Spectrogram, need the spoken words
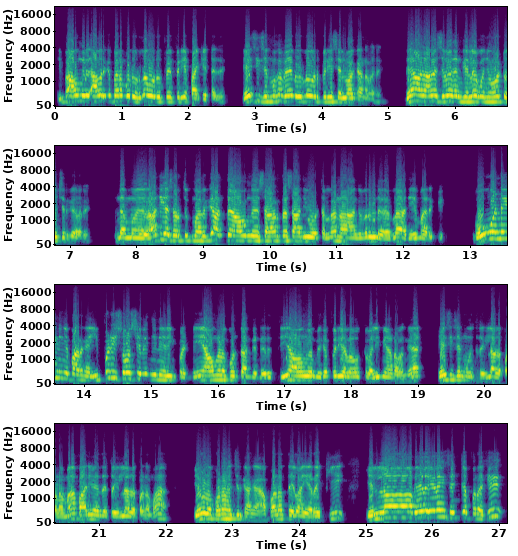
இப்ப அவங்களுக்கு அவருக்கு பெரம்பலூர்ல ஒரு பெரிய பாக்கெட் அது. ஏசி சண்முகம் வேலூர்ல ஒரு பெரிய செல்வாக்கானவர். தேவநாதன் சிவகங்கையில கொஞ்சம் ஓட்டு வச்சிருக்கவர். நம்ம ராதிகா சரத்குமாருக்கு அந்த அவங்க சார்ந்த சாதி ஓட்டெல்லாம் நான் அங்க விருதுநகர்ல அதிகமா இருக்கு. ஒவ்வொன்றையும் நீங்க பாருங்க இப்படி சோசியல் இன்ஜினியரிங் பண்ணி அவங்கள கொண்டு அங்க நிறுத்தி அவங்க மிகப்பெரிய அளவுக்கு வலிமையானவங்க. ஏசி சண்முகத்திட்ட இல்லாத பணமா பாரிவேந்தர்கிட்ட இல்லாத பணமா எவ்வளவு பணம் வச்சிருக்காங்க? பணத்தை எல்லாம் இறக்கி எல்லா வேலைகளையும் செஞ்ச பிறகு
